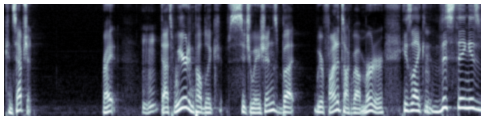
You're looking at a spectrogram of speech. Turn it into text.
Conception, right? Mm-hmm. That's weird in public situations, but we were fine to talk about murder. He's like, hmm. this thing is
